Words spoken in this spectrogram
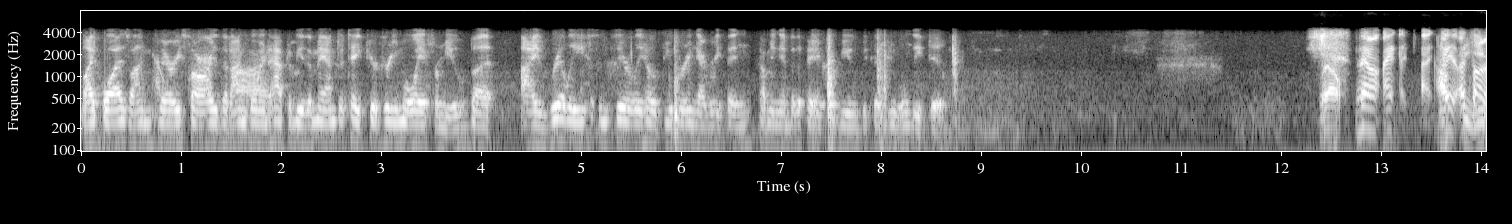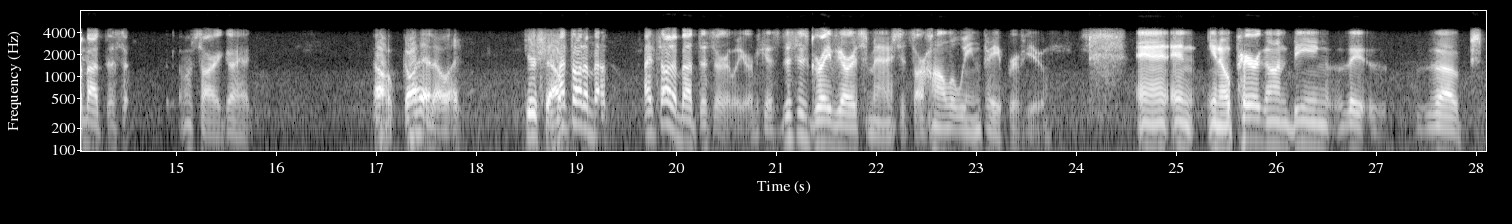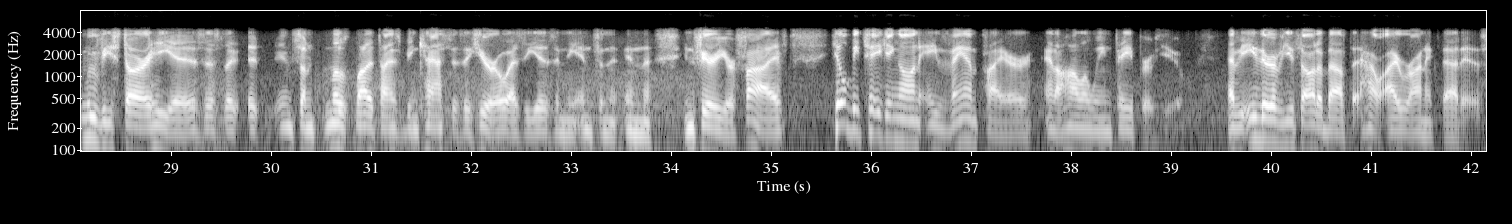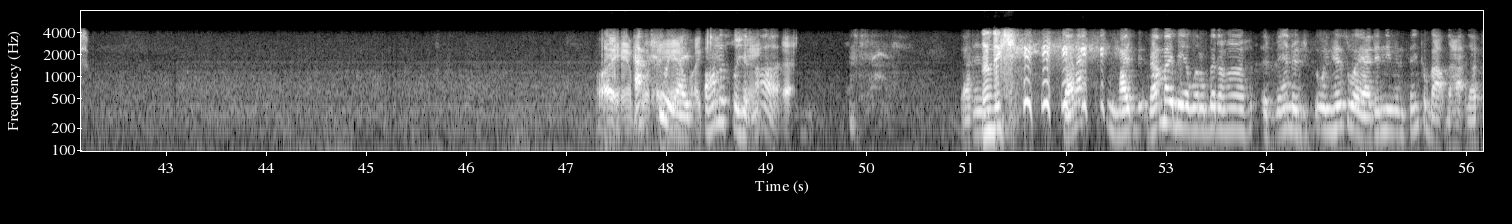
Likewise, I'm very sorry that I'm going to have to be the man to take your dream away from you, but I really sincerely hope you bring everything coming into the pay per view because you will need to. Well, Now, I I, I, I'll I see thought you- about this. I'm sorry. Go ahead. Oh, go ahead, LA. Your show. I thought about I thought about this earlier because this is Graveyard Smash. It's our Halloween pay per view, and and you know Paragon being the the movie star he is, as the in some most a lot of times being cast as a hero as he is in the infinite in the inferior five, he'll be taking on a vampire at a Halloween pay per view. Have either of you thought about that? How ironic that is. I am Actually, what I am. I can't honestly have not. that. That is that actually might be, that might be a little bit of an advantage going his way. I didn't even think about that. That's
